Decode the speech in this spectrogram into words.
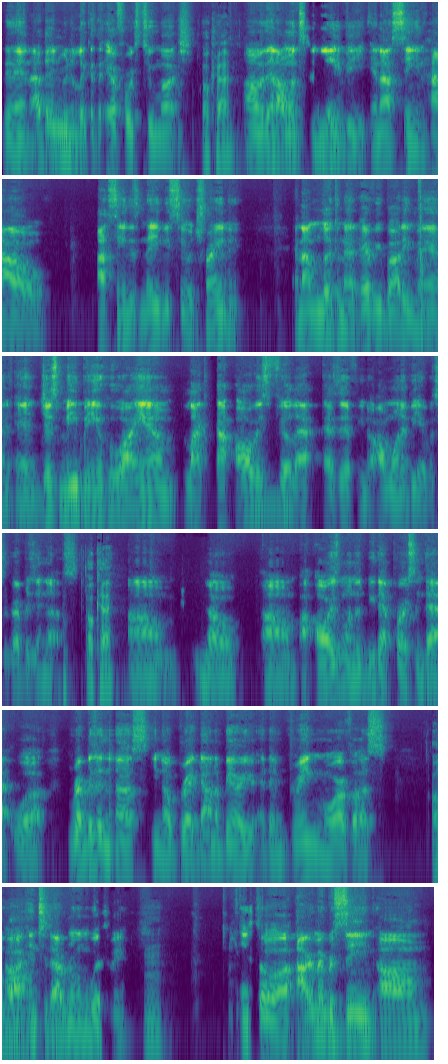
then i didn't really look at the air force too much Okay. um then i went to the navy and i seen how i seen this navy seal training and i'm looking at everybody man and just me being who i am like i always feel that as if you know i want to be able to represent us Okay. um, you know, um, I always wanted to be that person that will represent us, you know, break down a barrier and then bring more of us uh, into that room with me. Mm. And so uh, I remember seeing um,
